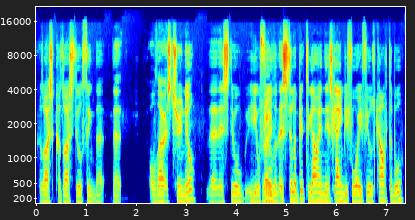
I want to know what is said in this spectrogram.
Because I because I still think that that although it's two 0 there's still he'll feel Right. that there's still a bit to go in this game before he feels comfortable uh,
